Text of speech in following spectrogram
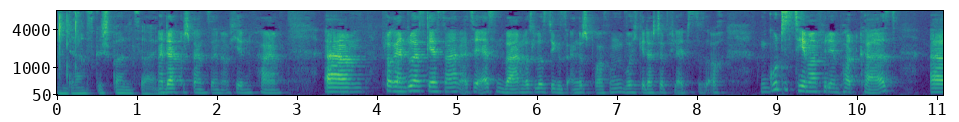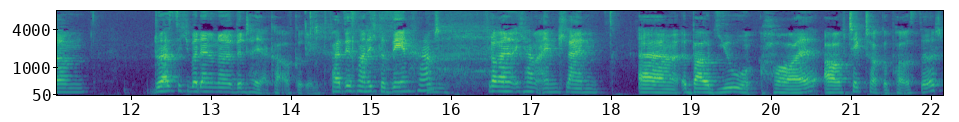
Man darf gespannt sein. Man darf gespannt sein, auf jeden Fall. Ähm, Florian, du hast gestern, als wir essen waren, was Lustiges angesprochen, wo ich gedacht habe, vielleicht ist das auch ein gutes Thema für den Podcast. Ähm, du hast dich über deine neue Winterjacke aufgeregt. Falls ihr es noch nicht gesehen habt, Florian und ich haben einen kleinen äh, About You Haul auf TikTok gepostet.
